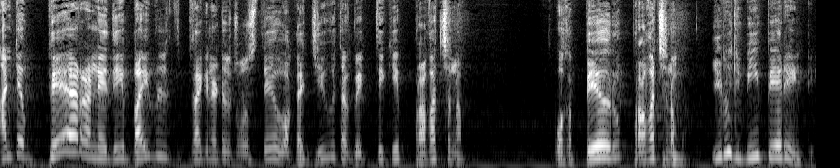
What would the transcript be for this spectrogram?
అంటే పేరు అనేది బైబిల్ తగినట్టుగా చూస్తే ఒక జీవిత వ్యక్తికి ప్రవచనం. ఒక పేరు ప్రవచనము. ఈరోజు మీ పేరేంటి?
